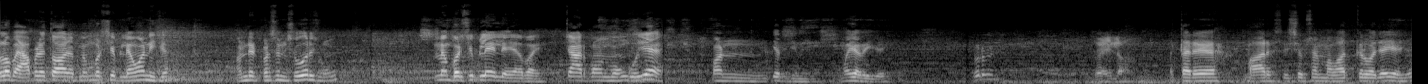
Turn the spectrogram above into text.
હલો ભાઈ આપણે તો આ મેમ્બરશિપ લેવાની છે. હંડ્રેડ પર્સન્ટ શ્યોર છું. મેમ્બરશિપ લઈ લઈએ ભાઈ. ચાર પાઉન્ડ મોંઘું છે પણ એક દિન મજા આવી જાય. બરોબર? જોઈ લો. અત્યારે બહાર રિસેપ્શનમાં વાત કરવા જઈએ છીએ.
